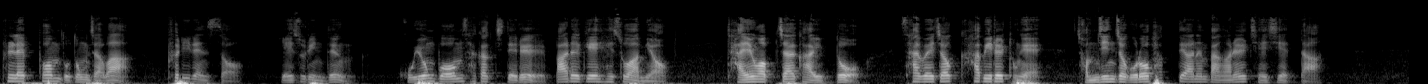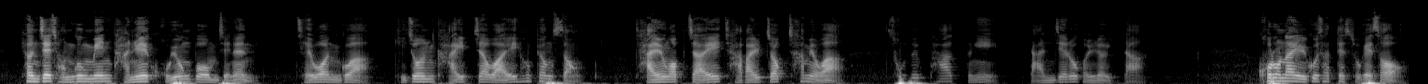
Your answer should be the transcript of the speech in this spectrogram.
플랫폼 노동자와 프리랜서, 예술인 등 고용보험 사각지대를 빠르게 해소하며 자영업자 가입도 사회적 합의를 통해 점진적으로 확대하는 방안을 제시했다. 현재 전국민 단일 고용보험제는 재원과 기존 가입자와의 형평성, 자영업자의 자발적 참여와 소득 파악 등이 난제로 걸려 있다. 코로나19 사태 속에서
